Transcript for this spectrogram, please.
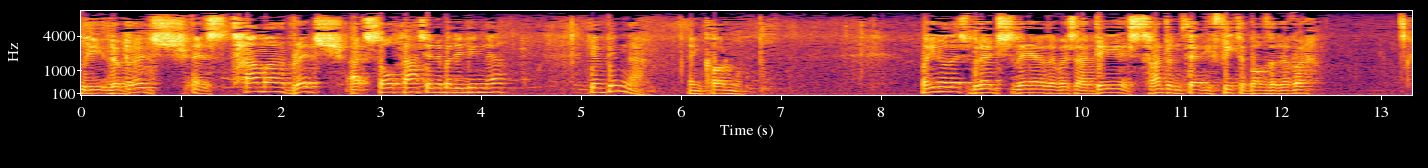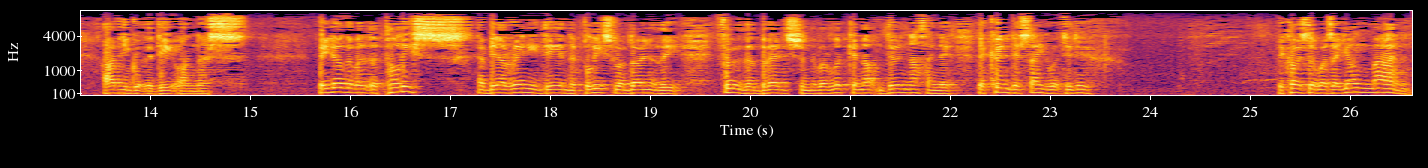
the, the bridge is Tamar Bridge at Saltash. Anybody been there? You've been there in Cornwall. Well, you know this bridge there, there was a day, it's 130 feet above the river. I haven't got the date on this. But you know, the, the police, it had been a rainy day and the police were down at the foot of the bridge and they were looking up and doing nothing. They, they couldn't decide what to do. Because there was a young man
